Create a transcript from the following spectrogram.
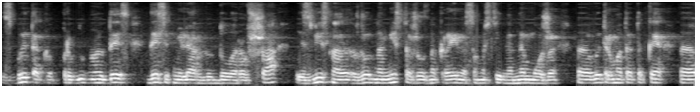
збиток десь 10 мільярдів доларів США. І звісно, жодне місто, жодна країна самостійно не може е, витримати таке е,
